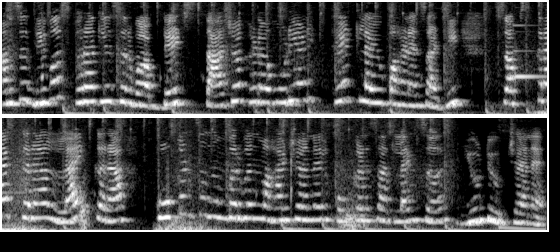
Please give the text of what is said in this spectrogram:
आमचे दिवसभरातले सर्व अपडेट्स ताज्या घडामोडी आणि थेट लाईव्ह पाहण्यासाठी सबस्क्राईब करा लाईक करा. कोकणचं number one Maha channel Konkan सात लाईव्हचं युट्यूब चॅनल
